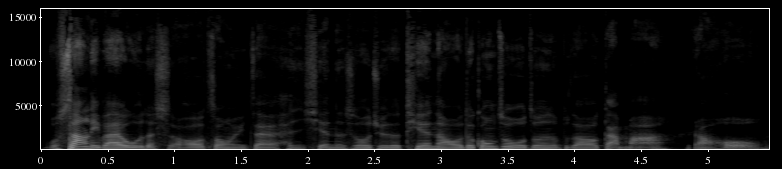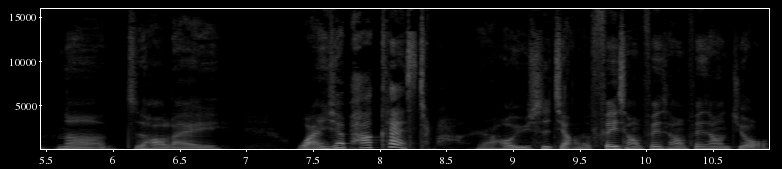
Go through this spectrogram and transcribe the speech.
我上礼拜五的时候，终于在很闲的时候，觉得天哪，我的工作我真的不知道要干嘛，然后那只好来玩一下 Podcast 吧。然后，于是讲了非常非常非常久，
